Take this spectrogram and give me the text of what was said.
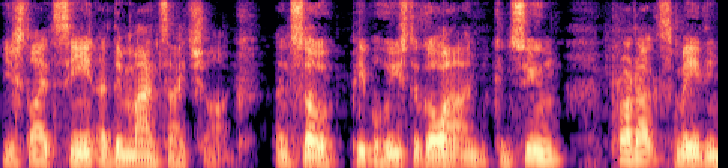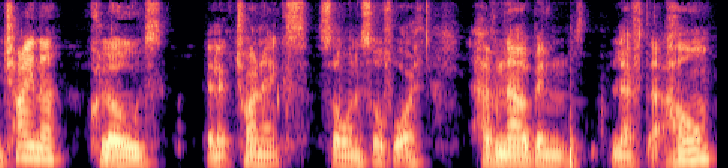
you started seeing a demand side shock. And so people who used to go out and consume products made in China, clothes, electronics, so on and so forth, have now been left at home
